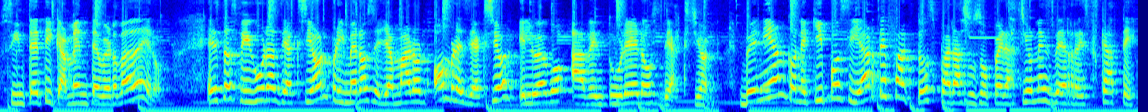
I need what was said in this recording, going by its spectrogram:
sintéticamente verdadero. Estas figuras de acción primero se llamaron hombres de acción y luego aventureros de acción. Venían con equipos y artefactos para sus operaciones de rescate.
